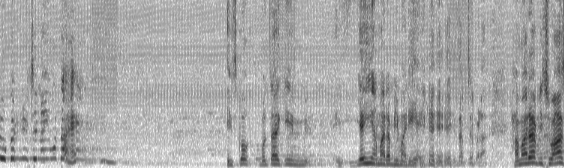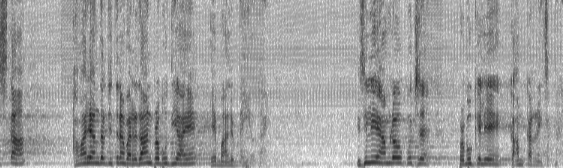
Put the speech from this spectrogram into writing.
लोग करने से नहीं होता है। इसको बोलता है कि यही हमारा बीमारी है सबसे बड़ा। हमारा विश्वास का हमारे अंदर जितना वरदान प्रभु दिया है, ये मालूम नहीं होता है। इसीलिए हम लोग कुछ प्रभु के लिए काम कर नहीं सकता है।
